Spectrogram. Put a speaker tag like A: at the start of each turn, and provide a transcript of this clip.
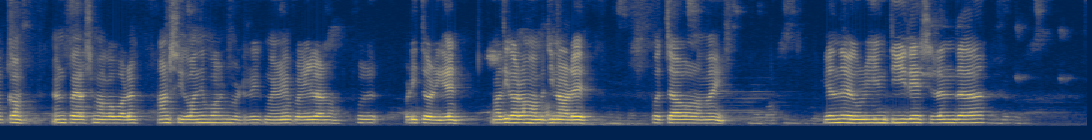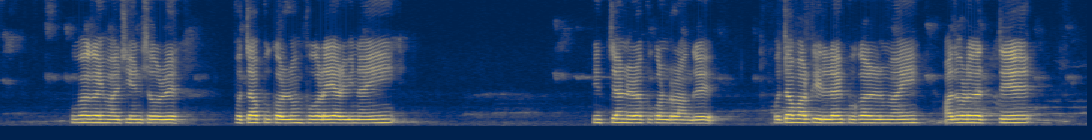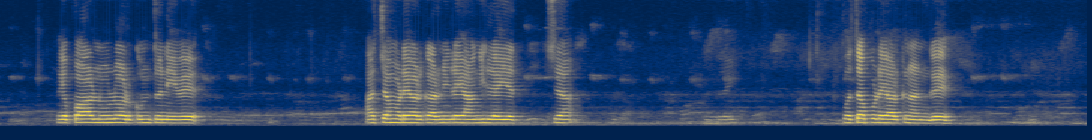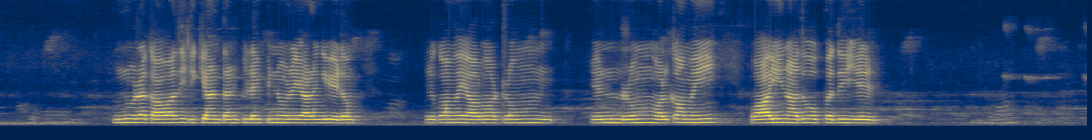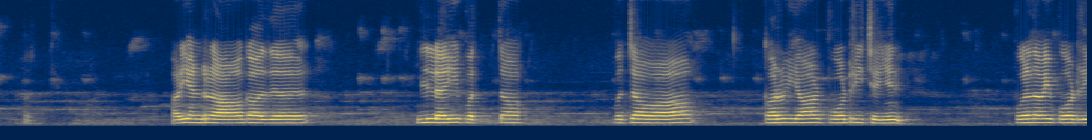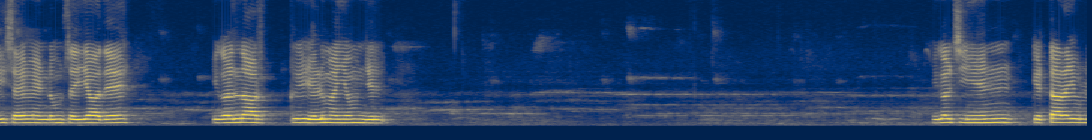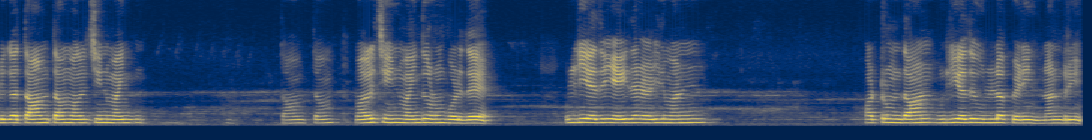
A: வணக்கம். என் பெயர் மகபாலன் நான் சிவாந்தி பாலன் மெட்ரிக் மேலே பள்ளியில் படித்து வருகிறேன். அதிகாரம் ஐம்பத்தி நாலு பொச்சாவாமை. எந்த ஒளியின் தீதே சிறந்த உவகை மகிழ்ச்சியின் சோறு? பொச்சாப்பு கொள்ளும் புகழை அறிவினை நிச்சயம் நிரப்பு கொன்றாங்கு. பொச்சாப்பார்க்கு இல்லை புகழ்மை அது உலகத்து எப்பால் நூலோர்க்கும் துணிவு. அச்சமுடையார்க்கு கருணிலை ஆங்கிலை எச்ச இல்லை. பொச்சாப்புடையார்க்கு நன்கு. முன்னுற காவாது இழிக்கான் தன் பிள்ளை பின்னுரை அடங்கிவிடும். இழுக்காமை யார் மாற்றும் என்றும் வழுக்காமை வாயின் அது ஒப்பது இயல். அரியன்று ஆகாத இல்லை பச்சா பச்சாவா? கருவியால் போற்றி செய்யின். புகழ்ந்தவை போற்றி செயல் வேண்டும் செய்யாதே. இகழ்ந்தார்க்கு எளிமையும் இல். நிகழ்ச்சியின் கெட்டாரை உள்ளுக தாம் தம் மகிழ்ச்சியின் மைந் தாம் தம் மகிழ்ச்சியின் மைந்தோறும் பொழுது. உள்ளியது எய்தல் எளிதுமன் மற்றும் தான் உள்ளியது உள்ள பெறின் நன்றி.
